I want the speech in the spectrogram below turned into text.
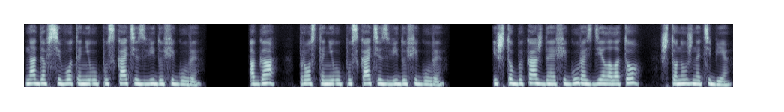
Надо всего-то не упускать из виду фигуры. Ага, просто не упускать из виду фигуры. И чтобы каждая фигура сделала то, что нужно тебе.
